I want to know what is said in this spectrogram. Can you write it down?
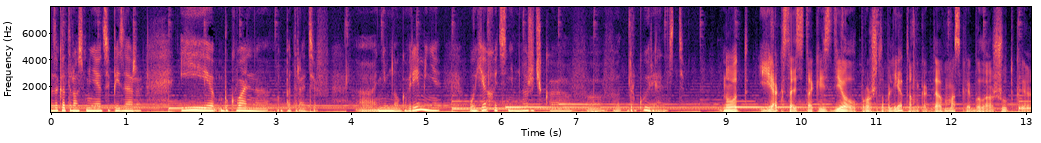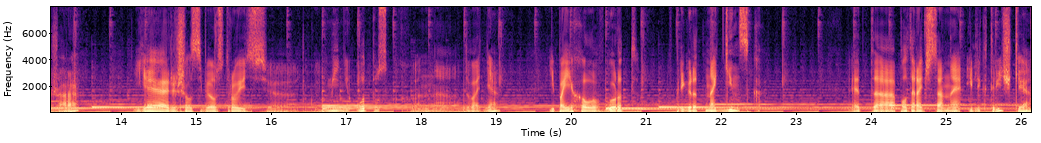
За которым сменяются пейзажи. И буквально потратив а, немного времени, уехать немножечко в, в другую реальность. Ну вот я, кстати, так и сделал прошлым летом, когда в Москве была жуткая жара. Я решил себе устроить э, такой мини-отпуск на два дня и поехал в город, в пригород Ногинск. Это полтора часа на электричке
